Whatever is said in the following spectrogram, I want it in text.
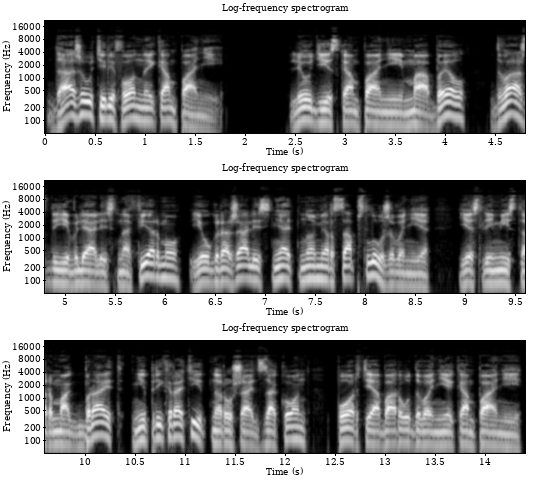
даже у телефонной компании. Люди из компании «Мабелл» дважды являлись на ферму и угрожали снять номер с обслуживания, если мистер Макбрайт не прекратит нарушать закон, порти оборудование компании,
